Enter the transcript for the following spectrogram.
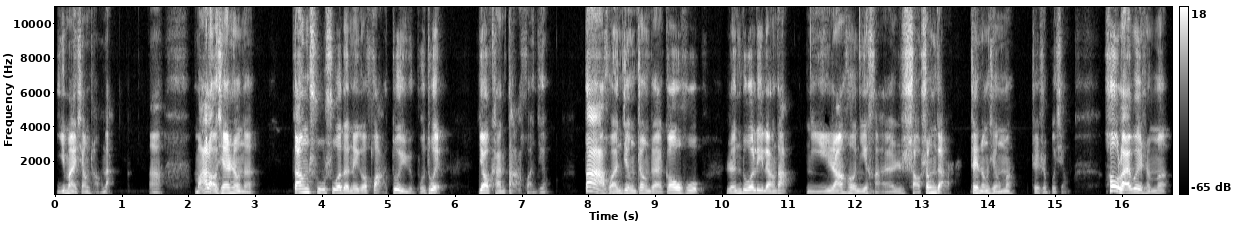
一脉相承的啊。马老先生呢。当初说的那个话对与不对，要看大环境。大环境正在高呼“人多力量大”，你然后你喊少生点这能行吗？这是不行。后来为什么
